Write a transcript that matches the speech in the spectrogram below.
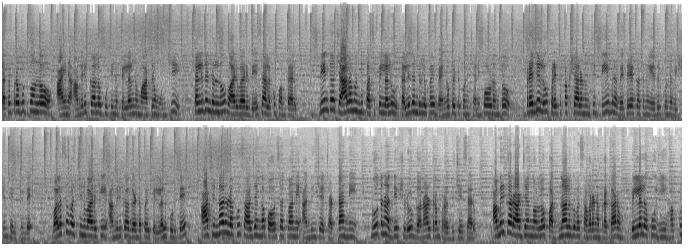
గత ప్రభుత్వంలో ఆయన అమెరికాలో పుట్టిన పిల్లలను మాత్రం ఉంచి తల్లిదండ్రులను వారి వారి దేశాలకు పంపారు. దీంతో చాలామంది పసిపిల్లలు తల్లిదండ్రులపై బెంగ పెట్టుకుని చనిపోవడంతో ప్రజలు ప్రతిపక్షాల నుంచి తీవ్ర వ్యతిరేకతను ఎదుర్కొన్న విషయం తెలిసిందే. వలస వచ్చిన వారికి అమెరికా గడ్డపై పిల్లలు పుడితే ఆ చిన్నారులకు సహజంగా పౌరసత్వాన్ని అందించే చట్టాన్ని నూతన అధ్యక్షుడు డొనాల్డ్ ట్రంప్ రద్దు చేశారు. అమెరికా రాజ్యాంగంలో పద్నాలుగవ సవరణ ప్రకారం పిల్లలకు ఈ హక్కు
